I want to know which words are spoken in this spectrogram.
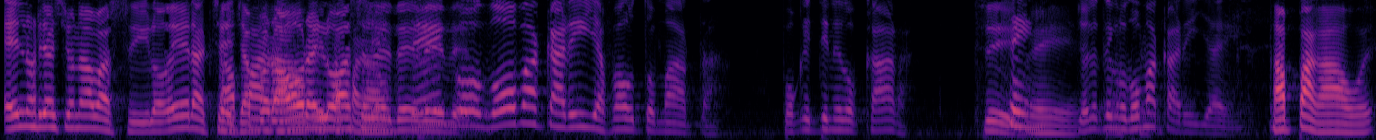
él no reaccionaba así. Lo de era checha, pero ahora él lo hace de... de- de- de- Tengo dos mascarillas para automata. Porque él tiene dos caras. sí. Sí. Eh, Yo le tengo dos mascarillas ahí. está apagado, ¿eh?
